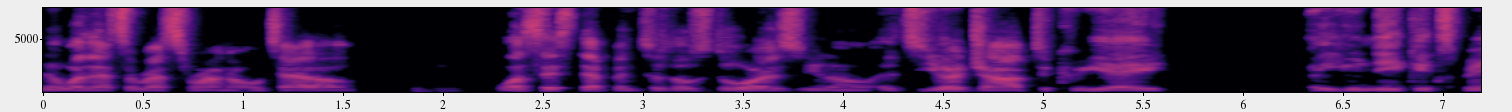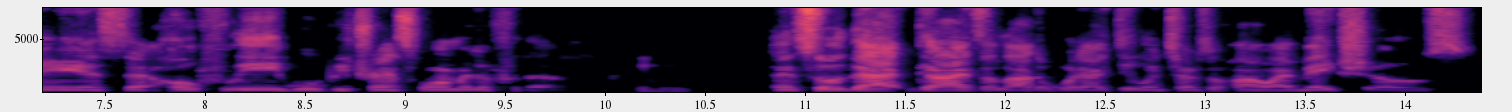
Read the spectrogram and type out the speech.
you know, whether that's a restaurant or hotel, Mhm. once they step into those doors, you know, it's your job to create a unique experience that hopefully will be transformative for them. Mhm. And so that guides a lot of what I do in terms of how I make shows,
